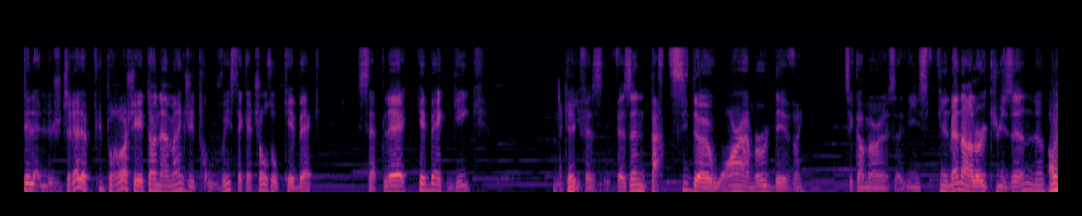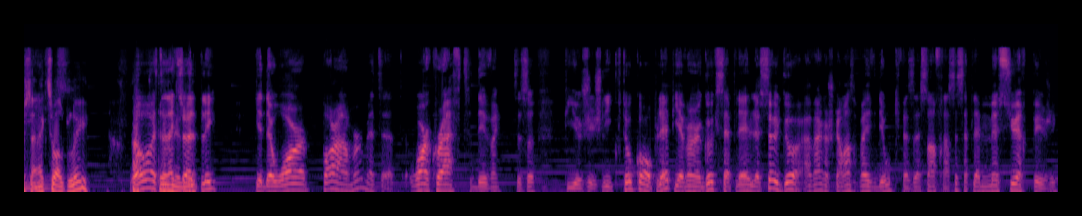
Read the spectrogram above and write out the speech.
Le, je dirais le plus proche et étonnamment que j'ai trouvé, c'était quelque chose au Québec qui s'appelait Québec Geek. Okay. Il, faisait, une partie de Warhammer des 20 c'est comme un. Ils se filmaient dans leur cuisine. Là, oh, c'est un actual play. Ouais, ouais, c'est un actual play. Qui est de War, pas Armor, mais Warcraft des 20, c'est ça. Puis euh, je, je l'ai écouté au complet, puis il y avait un gars qui s'appelait, le seul gars, avant que je commence à faire des vidéos, qui faisait ça en français, s'appelait Monsieur RPG.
